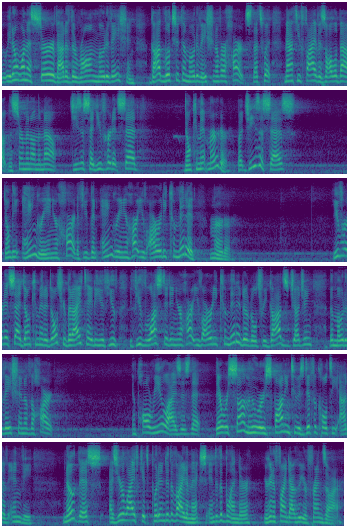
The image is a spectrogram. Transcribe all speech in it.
We don't want to serve out of the wrong motivation. God looks at the motivation of our hearts. That's what Matthew 5 is all about, the Sermon on the Mount. Jesus said, You've heard it said, don't commit murder. But Jesus says, don't be angry in your heart. If you've been angry in your heart, you've already committed murder. You've heard it said, don't commit adultery, but I tell you, if you've, if you've lusted in your heart, you've already committed adultery. God's judging the motivation of the heart. And Paul realizes that there were some who were responding to his difficulty out of envy. Note this as your life gets put into the Vitamix, into the blender, you're going to find out who your friends are.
